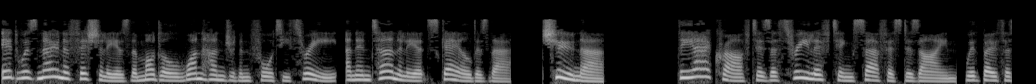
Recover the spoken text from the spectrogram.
It was known officially as the Model 143, and internally at Scaled as the Tuner. The aircraft is a three-lifting surface design, with both a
